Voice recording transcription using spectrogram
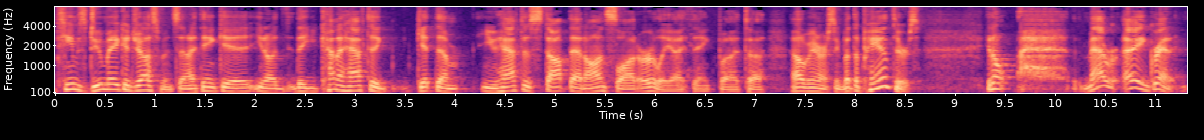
teams do make adjustments, and I think uh, you know they kind of have to get them. You have to stop that onslaught early, I think, but uh, that'll be interesting. But the Panthers, you know, Matt. I mean, granted,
